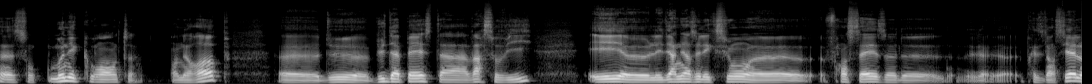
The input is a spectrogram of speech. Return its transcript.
euh, sont monnaie courante en Europe, euh, de Budapest à Varsovie. Et les dernières élections françaises de, de, de, présidentielles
